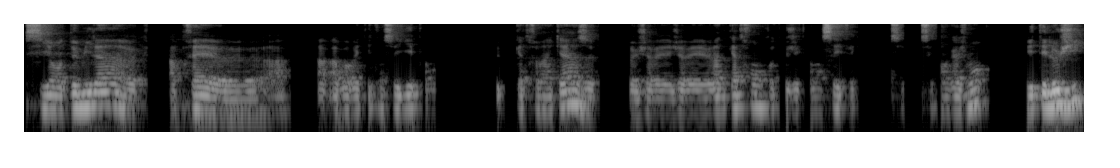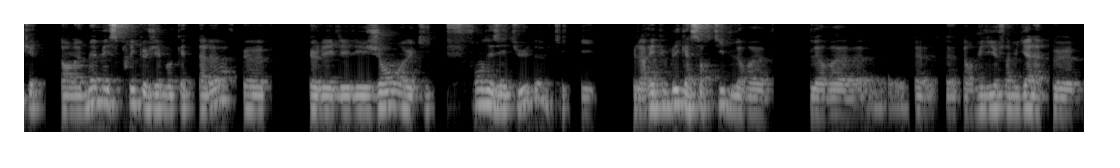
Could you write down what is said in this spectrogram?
Si en 2001, euh, après euh, avoir été conseiller pendant 95, euh, j'avais, j'avais 24 ans quand j'ai commencé effectivement cet, engagement, il était logique, dans le même esprit que j'évoquais tout à l'heure, que, les, gens qui font des études, que la République a sorti de leur, milieu familial un peu,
